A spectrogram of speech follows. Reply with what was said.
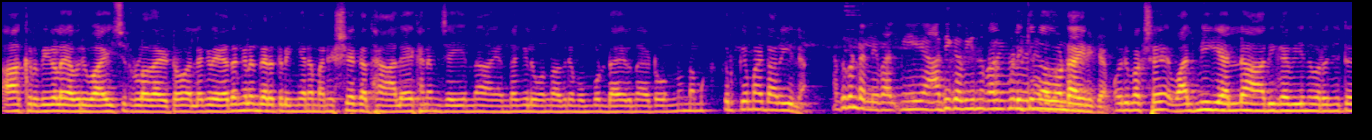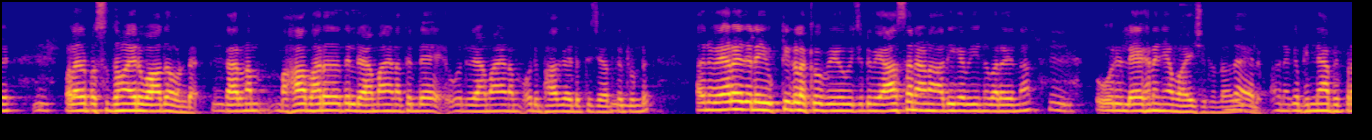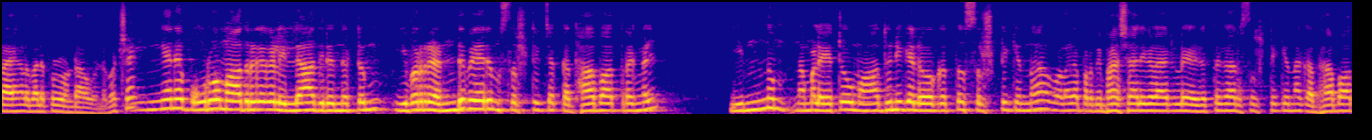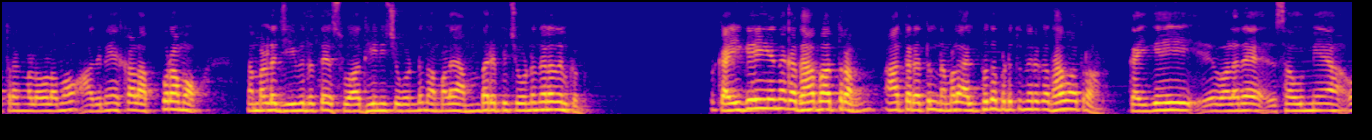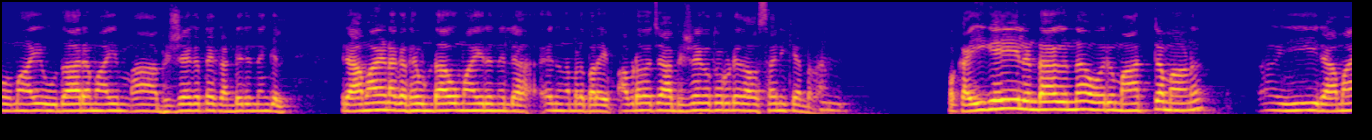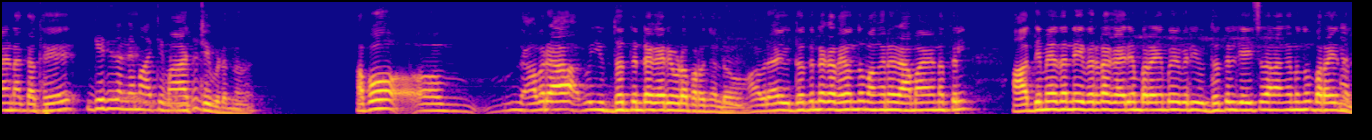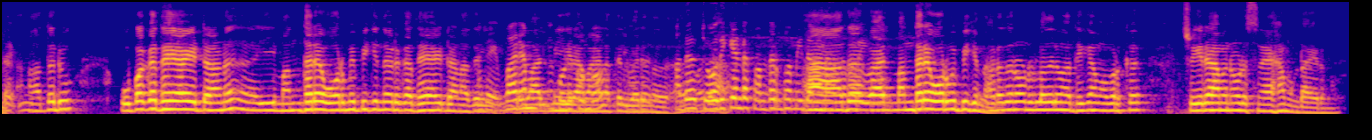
ആ കൃതികളെ അവർ വായിച്ചിട്ടുള്ളതായിട്ടോ അല്ലെങ്കിൽ ഏതെങ്കിലും തരത്തിൽ ഇങ്ങനെ മനുഷ്യകഥ ആലേഖനം ചെയ്യുന്ന എന്തെങ്കിലും ഒന്നും അതിന് മുമ്പുണ്ടായിരുന്നതായിട്ടോ ഒന്നും നമുക്ക് കൃത്യമായിട്ട് അറിയില്ല. അതുകൊണ്ടല്ലേ വാൽമീകി ആദികവി എന്ന് പറയുന്നത് വിളിക്കുന്നത് അതുകൊണ്ടായിരിക്കാം. ഒരു പക്ഷേ വാൽമീകി അല്ല ആദികവി എന്ന് പറഞ്ഞിട്ട് വളരെ പ്രസിദ്ധമായൊരു വാദമുണ്ട്. കാരണം മഹാഭാരതത്തിൽ രാമായണത്തിന്റെ ഒരു രാമായണം ഒരു ഭാഗം എടുത്ത് ചേർത്തിട്ടുണ്ട്. അതിന് വേറെ ചില യുക്തികളൊക്കെ ഉപയോഗിച്ചിട്ട് വ്യാസനാണ് ആദികവി എന്ന് പറയുന്ന ഒരു ലേഖനം ഞാൻ വായിച്ചിട്ടുണ്ട്. അതായാലും അതിനൊക്കെ ഭിന്നാഭിപ്രായങ്ങൾ പലപ്പോഴും ഉണ്ടാവുമല്ലോ. പക്ഷേ ഇങ്ങനെ പൂർവ മാതൃകകൾ ഇല്ലാതിരുന്നിട്ടും ഇവർ രണ്ടുപേരും സൃഷ്ടിച്ച കഥാപാത്രങ്ങൾ ഇന്നും നമ്മൾ ഏറ്റവും ആധുനിക ലോകത്ത് സൃഷ്ടിക്കുന്ന വളരെ പ്രതിഭാശാലികളായിട്ടുള്ള എഴുത്തുകാർ സൃഷ്ടിക്കുന്ന കഥാപാത്രങ്ങളോളമോ അതിനേക്കാൾ അപ്പുറമോ നമ്മളുടെ ജീവിതത്തെ സ്വാധീനിച്ചുകൊണ്ട് നമ്മളെ അമ്പരപ്പിച്ചുകൊണ്ട് നിലനിൽക്കുന്നു. കൈകൈ എന്ന കഥാപാത്രം ആ തരത്തിൽ നമ്മളെ അത്ഭുതപ്പെടുത്തുന്നൊരു കഥാപാത്രമാണ്. കൈകേയി വളരെ സൗമ്യവുമായി ഉദാരമായും ആ അഭിഷേകത്തെ കണ്ടിരുന്നെങ്കിൽ രാമായണ കഥ ഉണ്ടാവുമായിരുന്നില്ല എന്ന് നമ്മൾ പറയും. അവിടെ വെച്ച് ആ അഭിഷേകത്തോടുകൂടി അത് അവസാനിക്കേണ്ടതാണ്. അപ്പോൾ കൈകൈയിൽ ഉണ്ടാകുന്ന ഒരു മാറ്റമാണ് ഈ രാമായണ കഥയെ ഗതി തന്നെ മാറ്റി മാറ്റിവിടുന്നത്. അപ്പോൾ അവരാ യുദ്ധത്തിന്റെ കാര്യം ഇവിടെ പറഞ്ഞല്ലോ. അവരാ യുദ്ധത്തിന്റെ കഥയൊന്നും അങ്ങനെ രാമായണത്തിൽ ആദ്യമേ തന്നെ ഇവരുടെ കാര്യം പറയുമ്പോൾ ഇവർ യുദ്ധത്തിൽ ജയിച്ചതാണ് അങ്ങനെയൊന്നും പറയുന്നില്ല. അതൊരു ഉപകഥയായിട്ടാണ് ഈ മന്ധര ഓർമ്മിപ്പിക്കുന്ന ഒരു കഥയായിട്ടാണ് അതിൽ വാൽമീകി രാമായണത്തിൽ വരുന്നത്. അത് ചോദിക്കേണ്ട സന്ദർഭം അത് മന്ധര ഓർമ്മിപ്പിക്കുന്ന ഓർമ്മിപ്പിക്കുന്നു ഭരതനോടുള്ളതിലും അധികം അവർക്ക് ശ്രീരാമനോട് സ്നേഹമുണ്ടായിരുന്നു.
